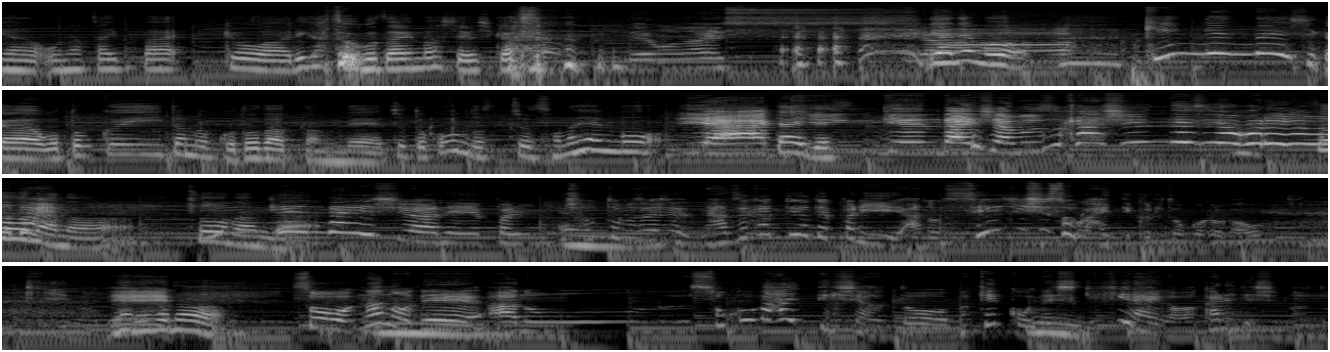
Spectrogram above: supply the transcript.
いやお腹いっぱい。今日はありがとうございました吉川さん。でもないっす。いやでもー近現代史がお得意とのことだったんでちょっと今度ちょっとその辺もいやー、近現代史は難しいんですよ、これが。そうなの。そうなんだ。近現代史はね、やっぱりちょっと難しい。です。なぜかっていうと、やっぱりあの政治思想が入ってくるところが大きいのなるで、ほど。そう、なので、うん。あのーそこが入ってきちゃうと、まあ、結構ね、うん。好き嫌いが分かれてしまうと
